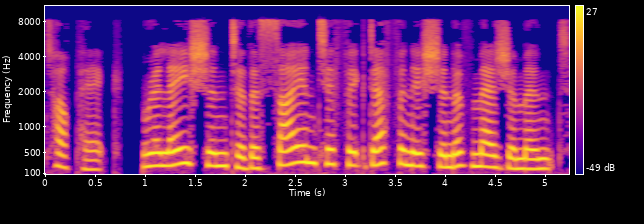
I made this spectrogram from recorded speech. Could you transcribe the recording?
Topic: Relation to the scientific definition of measurement.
